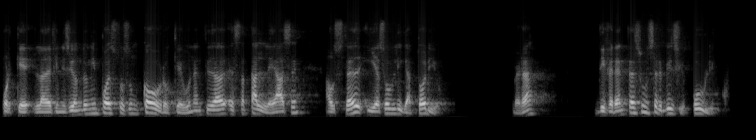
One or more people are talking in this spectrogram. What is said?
Porque la definición de un impuesto es un cobro que una entidad estatal le hace a usted y es obligatorio, ¿verdad? Diferente es un servicio público.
